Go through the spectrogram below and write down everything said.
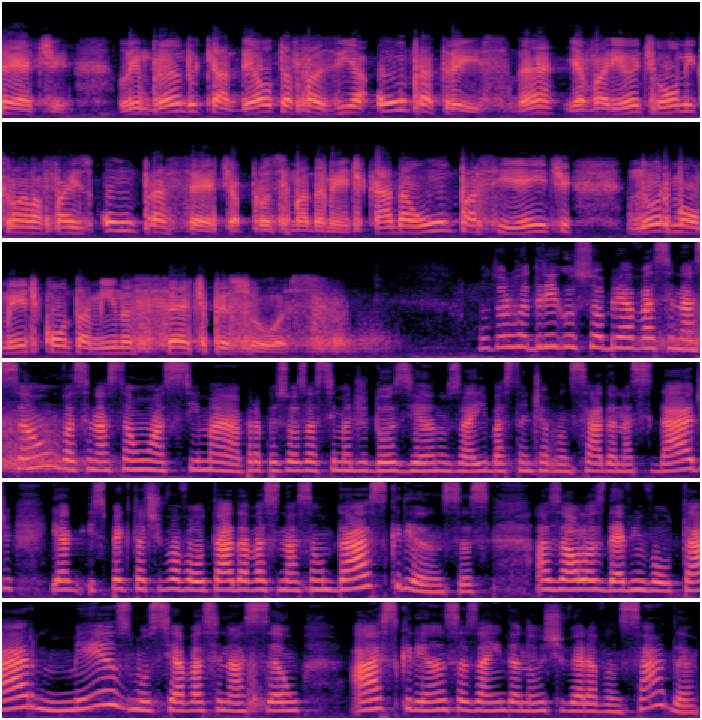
7. Lembrando que a Delta fazia 1 para 3, né? E a variante Omicron ela faz 1 para 7 aproximadamente. Cada um paciente normalmente contamina 7 pessoas. Doutor Rodrigo, sobre a vacinação, vacinação acima para pessoas acima de 12 anos aí bastante avançada na cidade e a expectativa voltada à vacinação das crianças. As aulas devem voltar mesmo se a vacinação às crianças ainda não estiver avançada?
